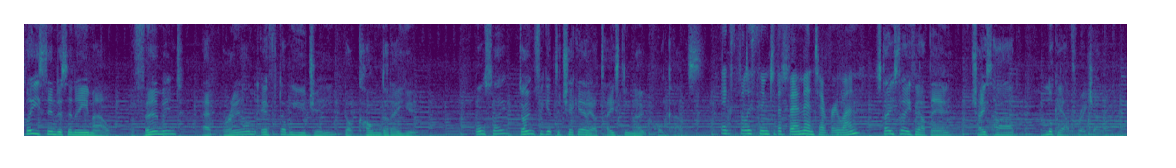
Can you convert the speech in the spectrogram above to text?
please send us an email, theferment at brownfwg.com.au. Also, don't forget to check out our Tasting Note podcast. Thanks for listening to The Ferment, everyone. Stay safe out there, chase hard, look out for each other.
